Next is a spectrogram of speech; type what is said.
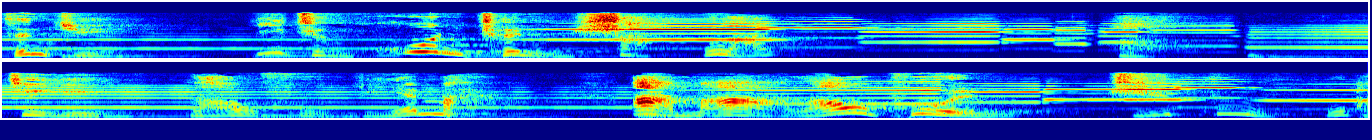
怎觉一阵昏沉上来？哦，皆因老夫连慢，暗马劳困直顾吧。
